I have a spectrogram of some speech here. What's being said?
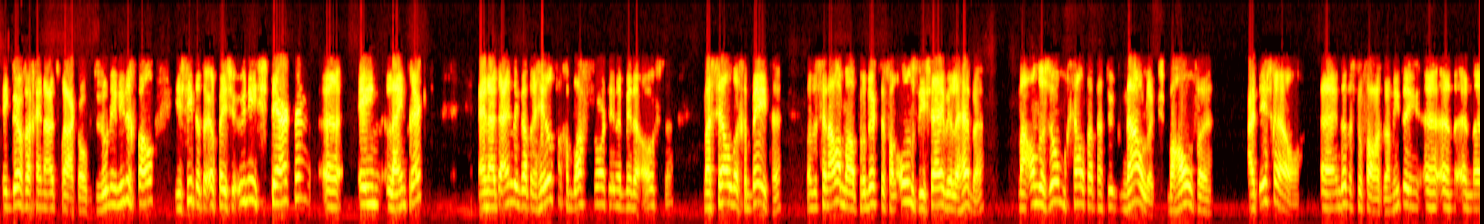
Ik durf daar geen uitspraak over te doen. In ieder geval, je ziet dat de Europese Unie sterker uh, één lijn trekt. En uiteindelijk dat er heel veel geblaft wordt in het Midden-Oosten, maar zelden gebeten. Want het zijn allemaal producten van ons die zij willen hebben. Maar andersom geldt dat natuurlijk nauwelijks, behalve uit Israël. Uh, en dat is toevallig dan niet een, eh, een, uh,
